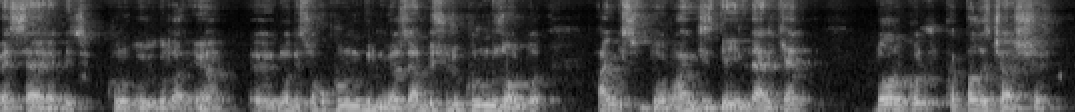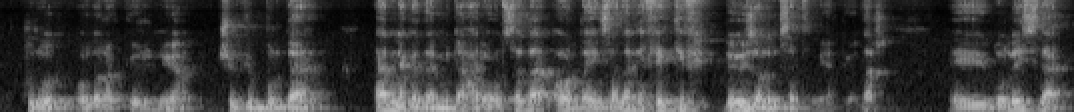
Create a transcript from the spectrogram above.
vesaire bir kur uygulanıyor. E, dolayısıyla o kurumu bilmiyoruz. Yani bir sürü kurumuz oldu. Hangisi doğru hangisi değil derken doğru kur kapalı çarşı kuru olarak görünüyor. Çünkü burada her ne kadar müdahale olsa da orada insanlar efektif döviz alım satımı yapıyorlar. E, dolayısıyla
